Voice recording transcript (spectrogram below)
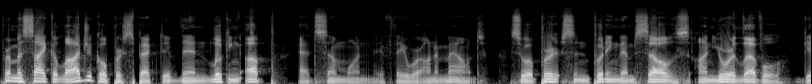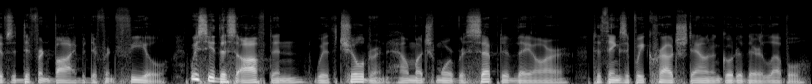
from a psychological perspective than looking up at someone if they were on a mount. So, a person putting themselves on your level gives a different vibe, a different feel. We see this often with children, how much more receptive they are to things if we crouch down and go to their level.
